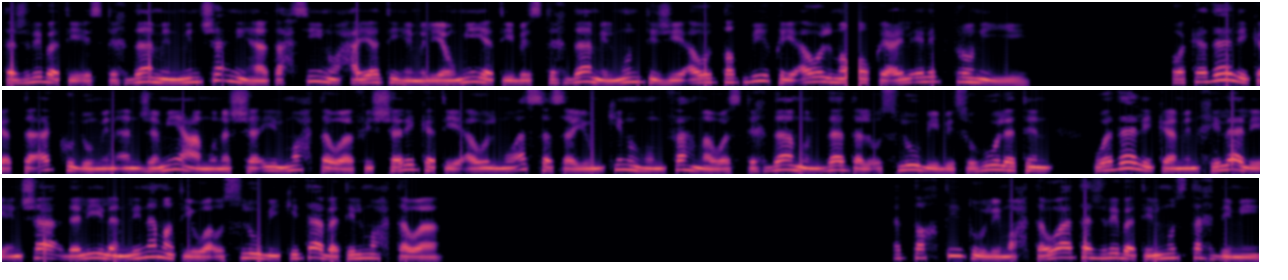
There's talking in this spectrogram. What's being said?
تجربة استخدام من شأنها تحسين حياتهم اليومية باستخدام المنتج أو التطبيق أو الموقع الإلكتروني. وكذلك التأكد من أن جميع منشئي المحتوى في الشركة أو المؤسسة يمكنهم فهم واستخدام ذات الأسلوب بسهولة، وذلك من خلال إنشاء دليل لنمط وأسلوب كتابة المحتوى. التخطيط لمحتوى تجربة المستخدم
